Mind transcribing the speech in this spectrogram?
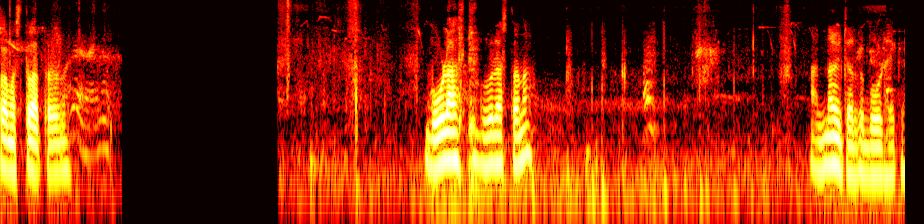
चला मस्त वातावरण आहे. बोड बोर्ड असताना. अण्णा विचारतो बोर्ड आहे का?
